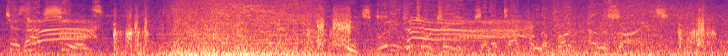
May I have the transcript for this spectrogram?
Have ah! shields. Split into two teams and attack from the front and the sides.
